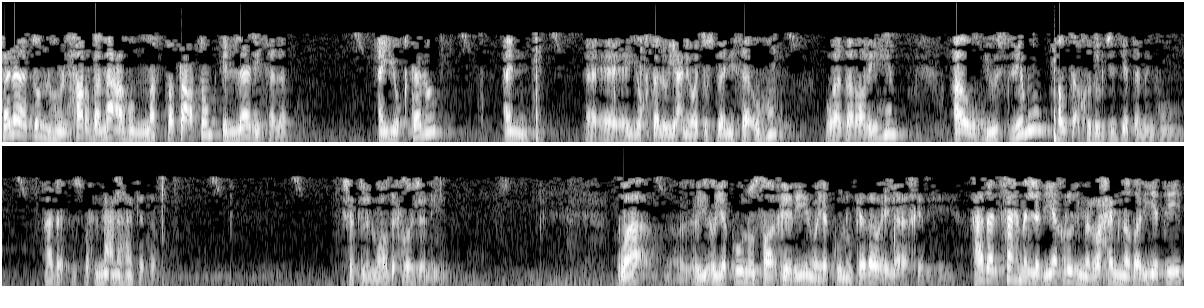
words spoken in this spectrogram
فلا تنهوا الحرب معهم ما استطعتم إلا بثلاث أن يقتلوا أن يقتلوا يعني وتسبى نساؤهم وذراريهم أو يسلموا أو تأخذوا الجزية منهم. هذا يصبح المعنى هكذا. بشكل واضح وجلي ويكونوا صاغرين ويكونوا كذا وإلى آخره. هذا الفهم الذي يخرج من رحم نظرية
